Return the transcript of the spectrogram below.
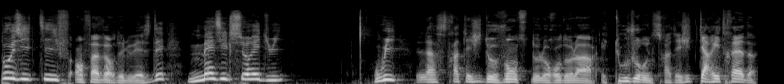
positif en faveur de l'USD, mais il se réduit. Oui, la stratégie de vente de l'euro-dollar est toujours une stratégie de carry trade.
